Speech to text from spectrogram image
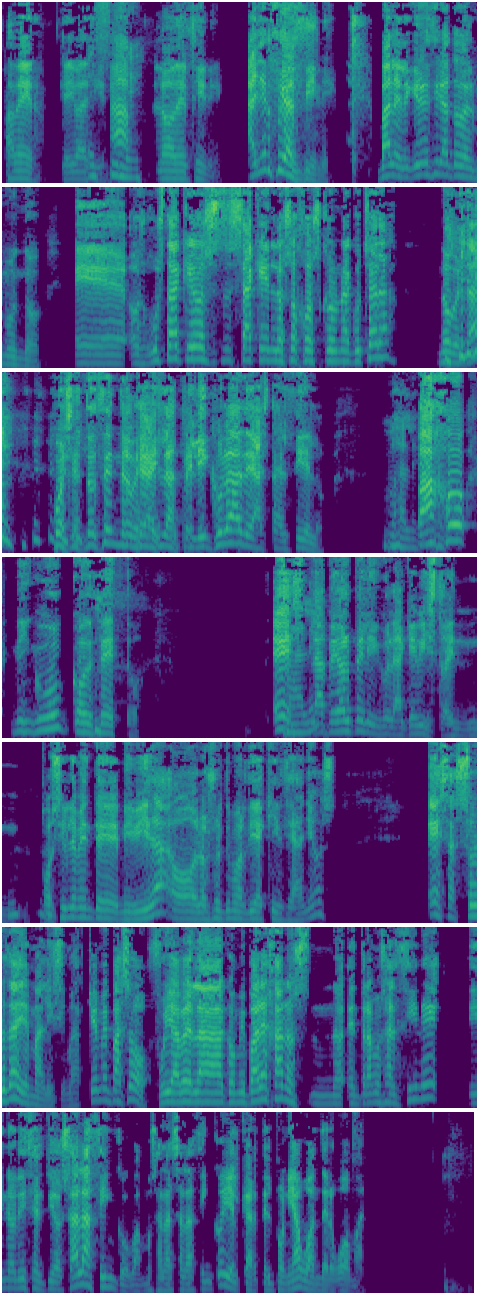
a ver, ¿qué iba a decir? Ah, lo del cine. Ayer fui al cine. Vale, le quiero decir a todo el mundo. eh, ¿Os gusta que os saquen los ojos con una cuchara? No, ¿verdad? Pues entonces no veáis la película de Hasta el cielo. Vale. Bajo ningún concepto. Es Vale. la peor película que he visto en posiblemente mi vida o los últimos 10, 15 años. Es absurda y es malísima. ¿Qué me pasó? Fui a verla con mi pareja, nos, no- entramos al cine y nos dice el tío, sala 5. Vamos a la sala 5 y el cartel ponía Wonder Woman.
